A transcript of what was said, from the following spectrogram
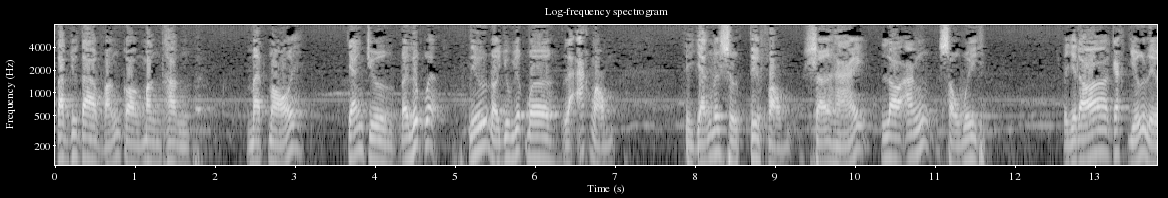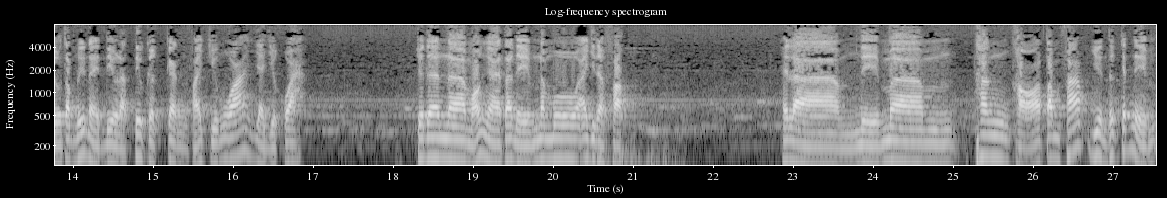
tâm chúng ta vẫn còn mần thần, mệt mỏi, chán trường đôi lúc á, nếu nội dung giấc mơ là ác mộng thì dẫn đến sự tuyệt vọng sợ hãi, lo ắng, sầu bi. Và do đó, các dữ liệu tâm lý này đều là tiêu cực, cần phải chuyển hóa và vượt qua. Cho nên à, mỗi ngày ta niệm nam mô a di đà phật, hay là à, niệm à, thân thọ tâm pháp dưới hình thức chánh niệm.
